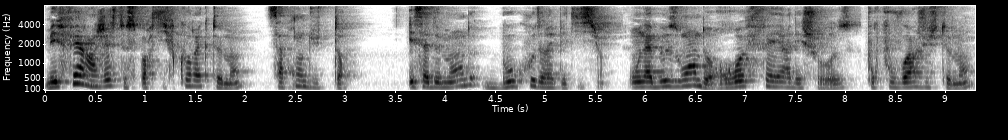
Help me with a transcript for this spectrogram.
mais faire un geste sportif correctement, ça prend du temps et ça demande beaucoup de répétitions. On a besoin de refaire les choses pour pouvoir justement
